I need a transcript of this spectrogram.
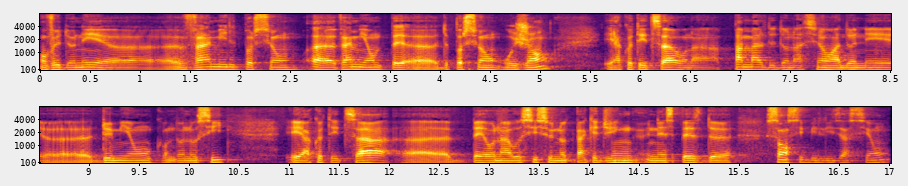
on veut donner 20, euh, 000 portions, 20 euh, millions euh, de, portions aux gens. Et à côté de ça, on a pas mal de donations à donner, 2 millions qu'on donne aussi. Et à côté de ça, ben, on a aussi sur notre packaging une espèce de sensibilisation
